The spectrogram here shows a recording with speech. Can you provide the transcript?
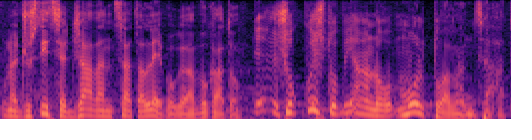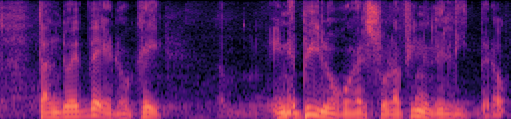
Una giustizia già avanzata all'epoca, avvocato? Eh, su questo piano molto avanzato, tanto è vero che in epilogo verso la fine del libro,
